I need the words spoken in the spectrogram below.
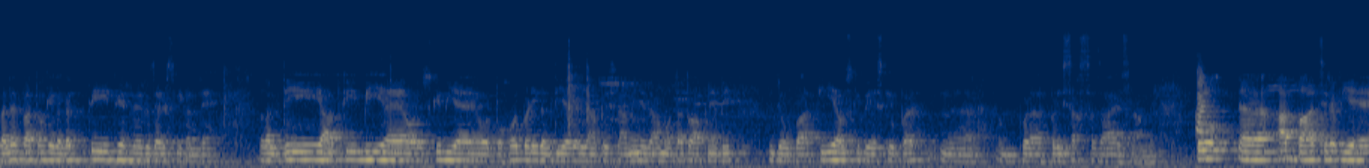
غلط باتوں کے غلطی پھر رزلٹس نکلتے ہیں۔ غلطی آپ کی بھی ہے اور اس کی بھی ہے اور بہت بڑی غلطی ہے۔ اگر یہاں پہ اسلامی نظام ہوتا تو آپ نے ابھی جو بات کی ہے اس کی بیس کے اوپر بڑا، بڑی سخت سزا ہے اسلام میں۔ تو اب بات صرف یہ ہے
